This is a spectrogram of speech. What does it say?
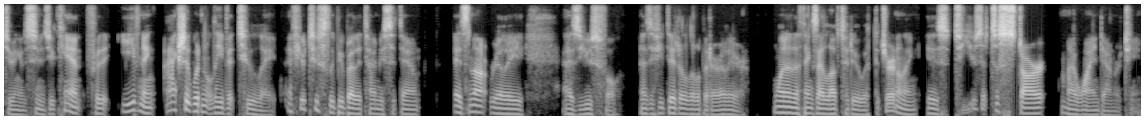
doing it as soon as you can. For the evening, I actually wouldn't leave it too late. If you're too sleepy by the time you sit down, it's not really as useful as if you did it a little bit earlier. One of the things I love to do with the journaling is to use it to start my wind down routine.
